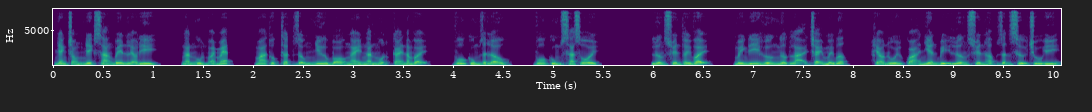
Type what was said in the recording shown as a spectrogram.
nhanh chóng nhích sang bên leo đi, ngắn ngủn vài mét, ma thúc thật giống như bỏ ngay ngắn một cái năm vậy, vô cùng rất lâu, vô cùng xa xôi. Lương xuyên thấy vậy, mình đi hướng ngược lại chạy mấy bước, heo núi quả nhiên bị lương xuyên hấp dẫn sự chú ý,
